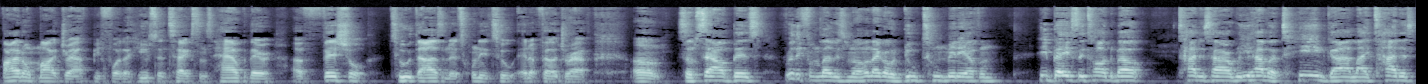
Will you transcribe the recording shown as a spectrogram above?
final mock draft before the Houston Texans have their official 2022 NFL draft. Um, some sound bits really from Smith. I'm not gonna do too many of them. He basically talked about Tytus Howard. When you have a team guy like Tytus,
